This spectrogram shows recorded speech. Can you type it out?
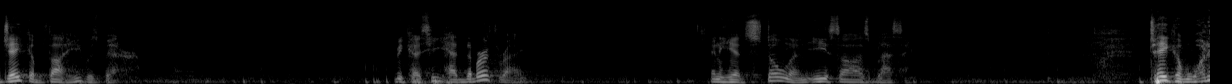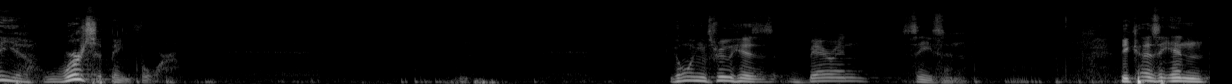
Jacob thought he was better because he had the birthright and he had stolen Esau's blessing. Jacob, what are you worshiping for? Going through his barren season. Because in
